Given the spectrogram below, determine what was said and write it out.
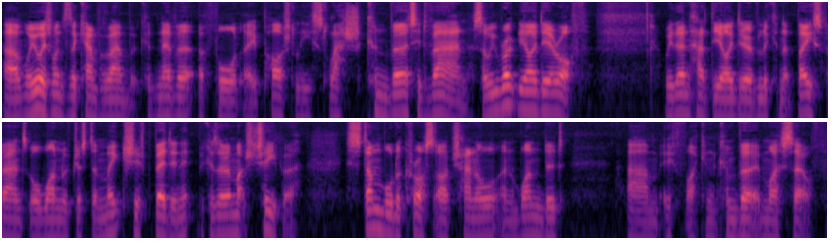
Um, we always wanted a camper van, but could never afford a partially slash converted van. So we wrote the idea off. We then had the idea of looking at base vans or one with just a makeshift bed in it because they were much cheaper. Stumbled across our channel and wondered um, if I can convert it myself.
